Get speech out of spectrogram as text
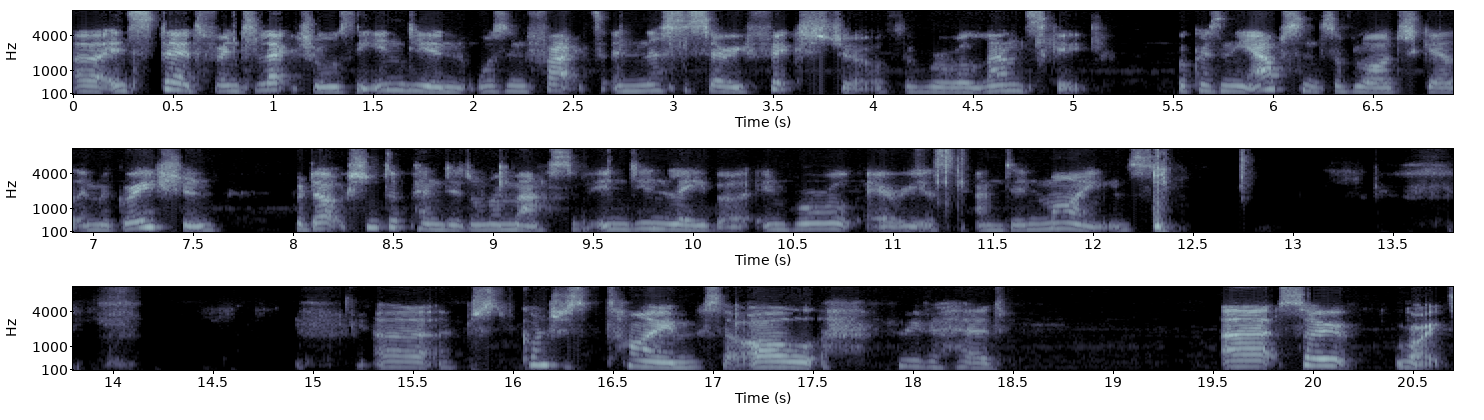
Uh, instead, for intellectuals, the Indian was in fact a necessary fixture of the rural landscape, because in the absence of large-scale immigration, production depended on a mass of Indian labour in rural areas and in mines. Uh, just conscious of time, so I'll move ahead. Uh, so, right.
